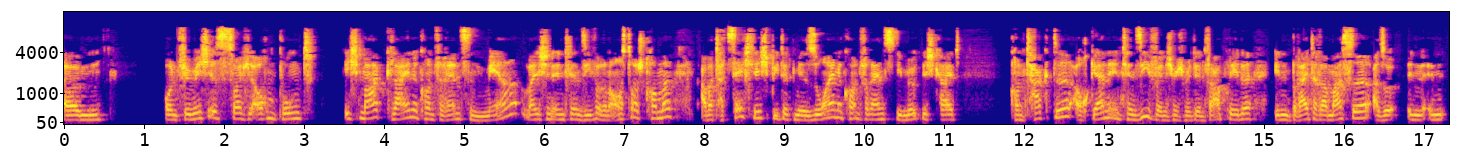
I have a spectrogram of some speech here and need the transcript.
Ähm, und für mich ist zum Beispiel auch ein Punkt, ich mag kleine Konferenzen mehr, weil ich in intensiveren Austausch komme, aber tatsächlich bietet mir so eine Konferenz die Möglichkeit, Kontakte, auch gerne intensiv, wenn ich mich mit denen verabrede, in breiterer Masse, also in, in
